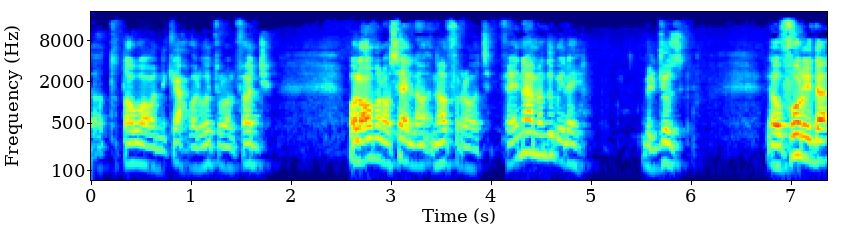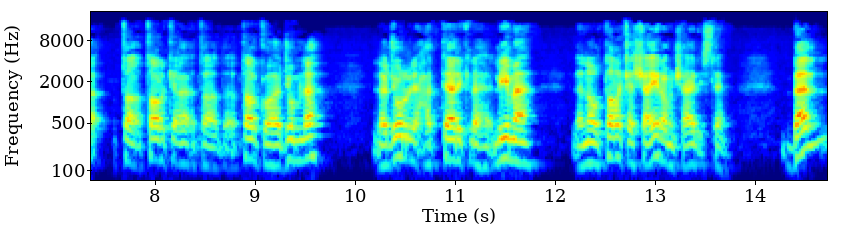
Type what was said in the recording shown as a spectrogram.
التطوع والنكاح والوتر والفجر والعمر وسائل نوافل الرواتب فإنها مندوب إليها بالجزء. لو فرض ترك تركها جملة لجرح التارك لها. لما؟ لأنه ترك شعيرة من شعائر الإسلام. بل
